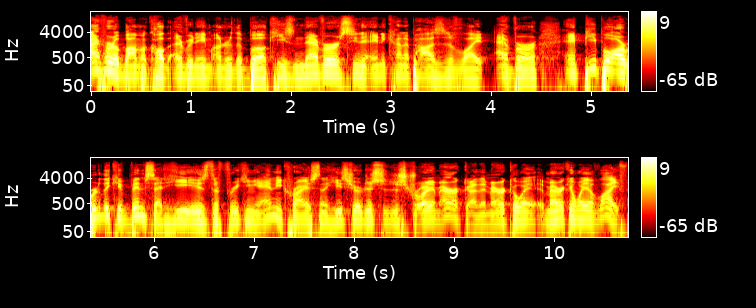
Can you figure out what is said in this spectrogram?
I've heard Obama called every name under the book. He's never seen any kind of positive light ever. And people are really convinced that he is the freaking Antichrist and that he's here just to destroy America and the America way, American way of life.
